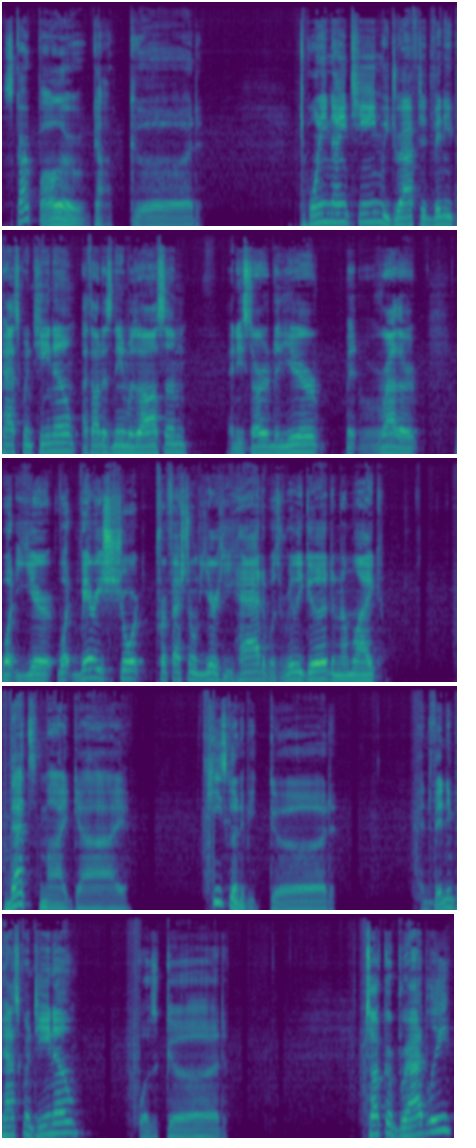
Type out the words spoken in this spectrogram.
Scott Barlow got good. 2019, we drafted Vinny Pasquantino. I thought his name was awesome, and he started a year rather what year, what very short professional year he had was really good, and I'm like, that's my guy. He's going to be good. And Vinny Pasquantino was good. Tucker Bradley,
